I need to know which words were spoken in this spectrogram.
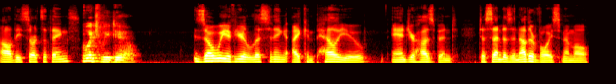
all these sorts of things. Which we do. Zoe, if you're listening, I compel you and your husband to send us another voice memo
